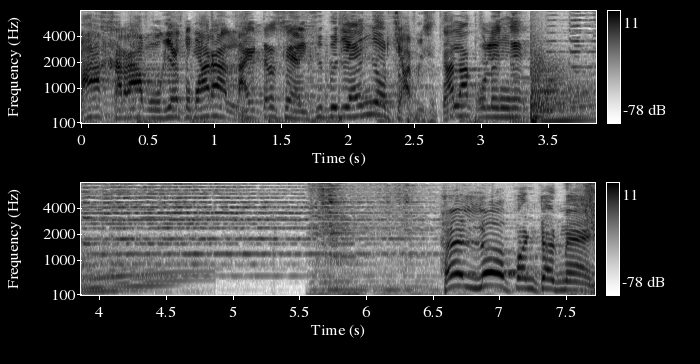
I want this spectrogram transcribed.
माँ खराब हो गया तुम्हारा। लाइटर से एल्फी पे जाएँगे और चाबी से ताला खोलेंगे। हेलो पंटरमैन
